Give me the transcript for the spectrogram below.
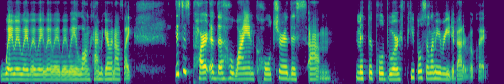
way, way, way, way, way, way, way, way, way a long time ago, and I was like, this is part of the Hawaiian culture. This um, mythical dwarf people. So let me read about it real quick.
